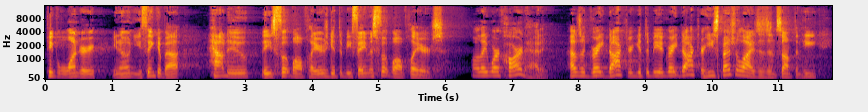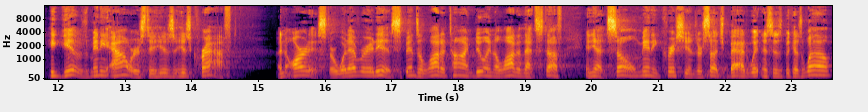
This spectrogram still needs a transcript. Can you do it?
People wonder, you know, and you think about how do these football players get to be famous football players? Well, they work hard at it. How does a great doctor get to be a great doctor? He specializes in something. He, he gives many hours to his, his craft. An artist or whatever it is spends a lot of time doing a lot of that stuff. And yet, so many Christians are such bad witnesses because, well,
